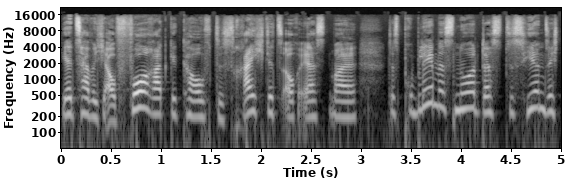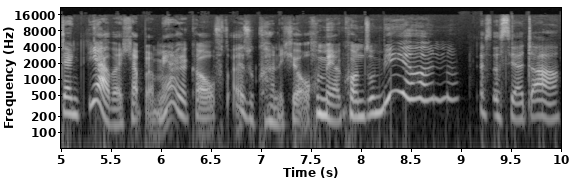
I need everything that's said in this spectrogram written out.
jetzt habe ich auf Vorrat gekauft, das reicht jetzt auch erstmal. Das Problem ist nur, dass das Hirn sich denkt, ja, aber ich habe ja mehr gekauft, also kann ich ja auch mehr konsumieren. Es ist ja da.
